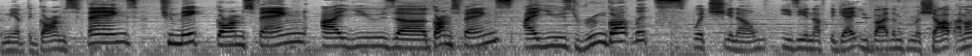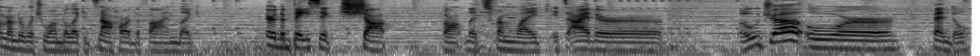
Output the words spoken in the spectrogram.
Then we have the Garm's Fangs. To make Garm's Fang, I use uh, Garm's Fangs. I used Rune Gauntlets, which, you know, easy enough to get. You buy them from a shop. I don't remember which one, but, like, it's not hard to find. Like, they're the basic shop gauntlets from, like, it's either Odra or Fendel.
